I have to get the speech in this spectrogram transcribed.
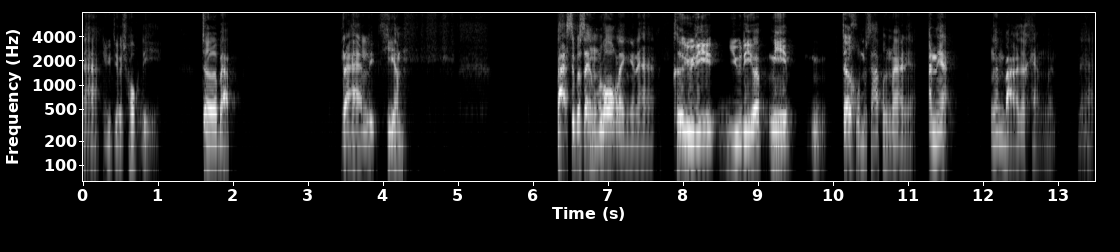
นะฮะอยู่ดีเราโชคดี เจอแบบแร่ลิเทียมแปดสิบเปอร์เซ็นของโลกอะไรอย่างเงี้ยนะฮะคืออยู่ดีอยู่ดีว่ามีเจอขุมทรัพย์ขึ้นมาเนี่ย อันเนี้ยเงินบาทก็จะแข็งเงินนะฮะ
